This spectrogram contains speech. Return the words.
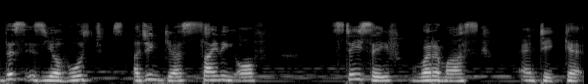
This is your host Ajinkya signing off. Stay safe, wear a mask, and take care.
